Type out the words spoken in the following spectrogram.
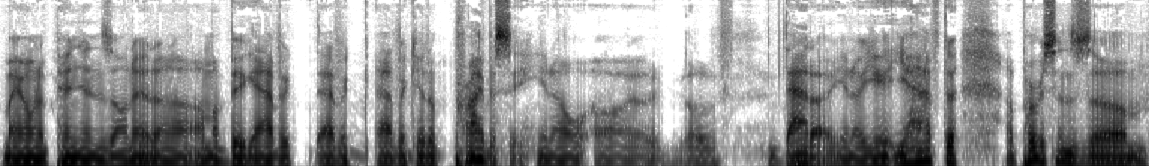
my own opinions on it. Uh, I'm a big advocate advocate of privacy. You know, uh, of data. You know, you you have to a person's um,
